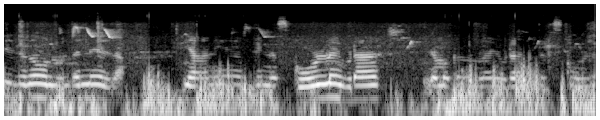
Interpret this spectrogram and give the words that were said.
ചെയ്തതോ ഒന്നും തന്നെ ഇല്ല. ഞാൻ പിന്നെ സ്കൂളിൽ ഇവിടെ നമുക്ക് നമ്മളെ ഇവിടെ സ്കൂളിൽ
